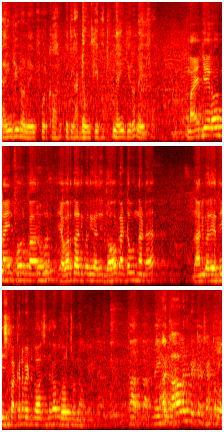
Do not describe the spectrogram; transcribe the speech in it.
Nine zero nine four car కొద్దిగా అడ్డం తీయమని nine zero nine four. Nine zero nine four car ఎవరిదో అది కొద్దిగా అది దోవకు అడ్డం ఉందంట. దాన్ని కొద్దిగా తీసి పక్కన పెట్టుకోవాల్సిందిగా కోరుచున్నాం. కారు కారు మరి కావాలని పెట్టాం సెంటర్లో.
